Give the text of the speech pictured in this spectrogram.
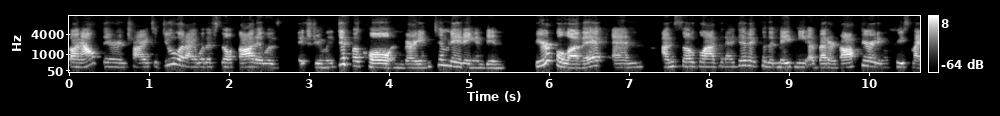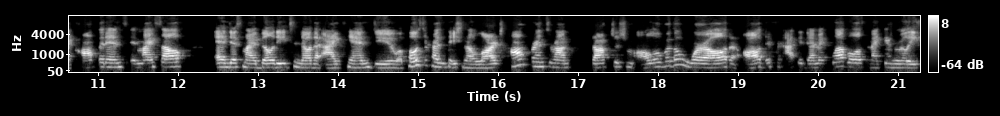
gone out there and tried to do it, I would have still thought it was extremely difficult and very intimidating and been fearful of it. And I'm so glad that I did it because it made me a better doctor. It increased my confidence in myself and just my ability to know that I can do a poster presentation at a large conference around doctors from all over the world at all different academic levels. And I can really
